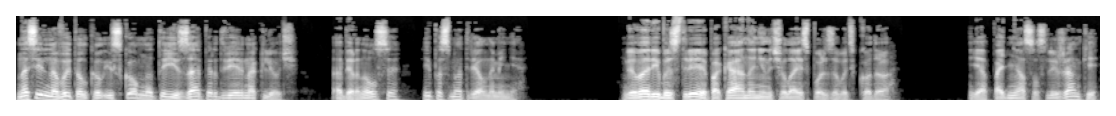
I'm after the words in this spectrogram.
насильно вытолкал из комнаты и запер дверь на ключ. Обернулся и посмотрел на меня. «Говори быстрее, пока она не начала использовать кодо». Я поднялся с лежанки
